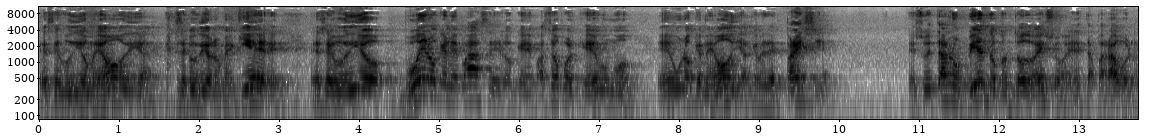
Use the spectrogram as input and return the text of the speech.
ese judío me odia, ese judío no me quiere, ese judío, bueno que le pase lo que pasó porque es uno, es uno que me odia, que me desprecia. Jesús está rompiendo con todo eso en esta parábola.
